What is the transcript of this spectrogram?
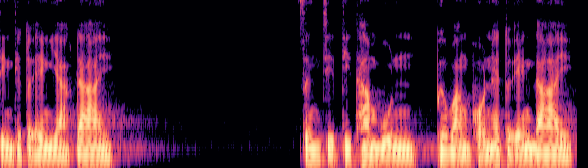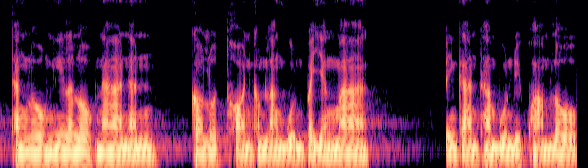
สิ่งที่ตัวเองอยากได้ ซึ่งจิตที่ทำบุญเพื่อหวังผลให้ตัวเองได้ ทั้งโลกนี้และโลกหน้านั้น ก็ลดทอนกำลังบุญไปอย่างมาก เป็นการทำบุญด้วยความโลภ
